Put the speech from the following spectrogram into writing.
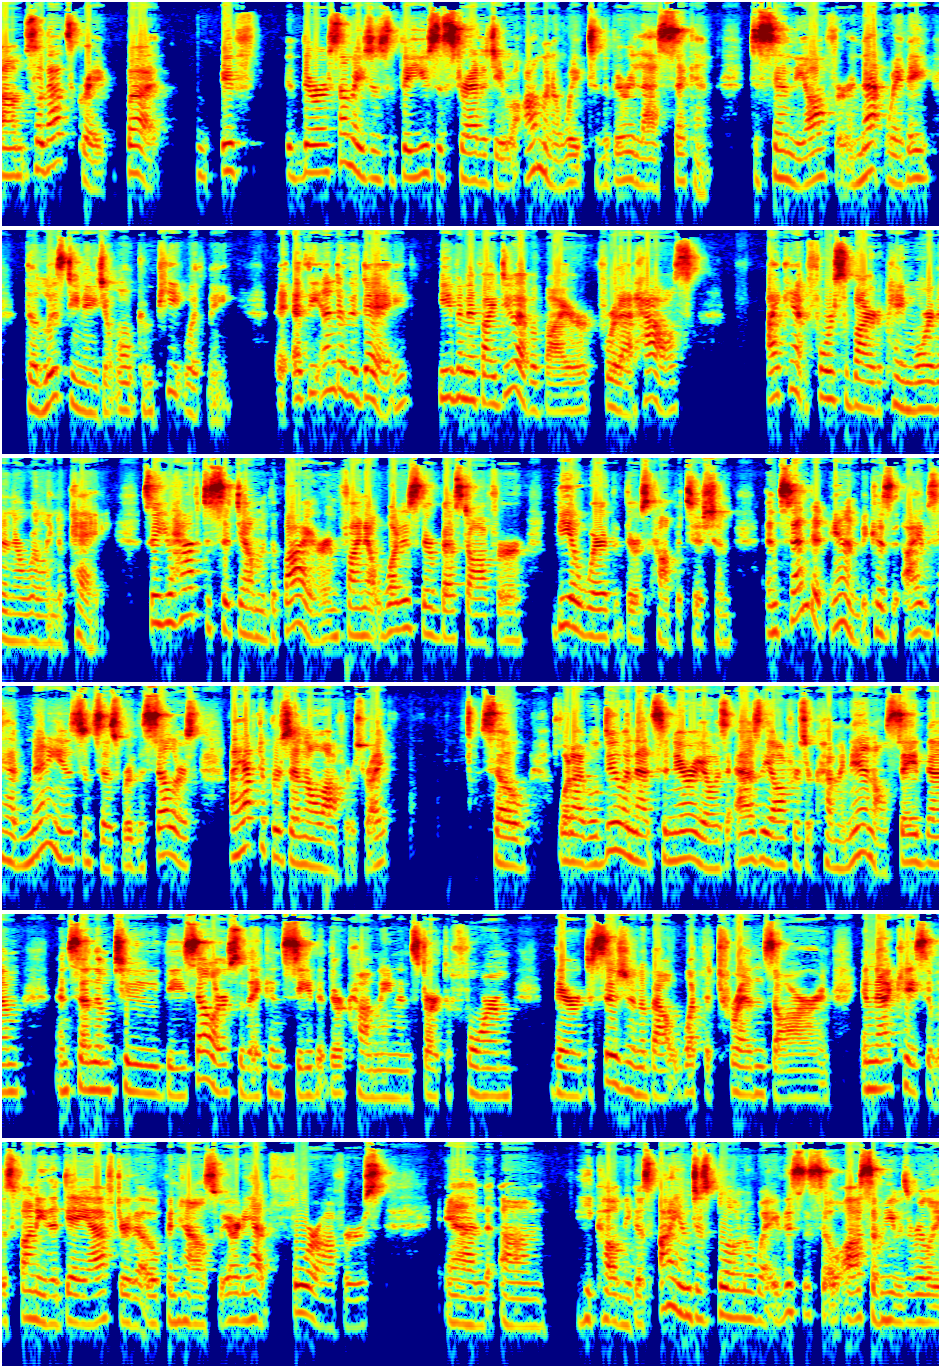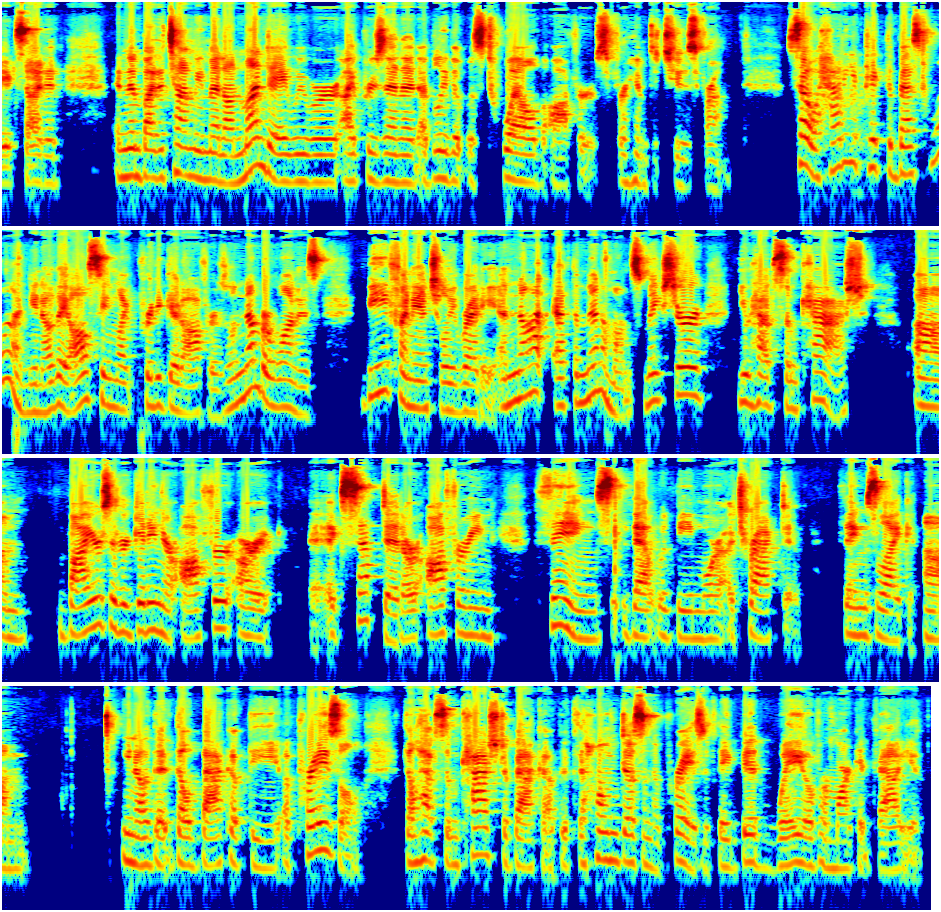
Um, so that's great. But if there are some agents that they use a strategy, well, I'm going to wait to the very last second to send the offer, and that way they the listing agent won't compete with me. At the end of the day, even if I do have a buyer for that house, I can't force a buyer to pay more than they're willing to pay. So you have to sit down with the buyer and find out what is their best offer, be aware that there's competition, and send it in because I've had many instances where the sellers, I have to present all offers, right? So, what I will do in that scenario is as the offers are coming in, I'll save them and send them to the seller so they can see that they're coming and start to form their decision about what the trends are. And in that case, it was funny the day after the open house, we already had four offers. And um, he called me, goes, I am just blown away. This is so awesome. He was really excited. And then by the time we met on Monday, we were, I presented, I believe it was 12 offers for him to choose from. So, how do you pick the best one? You know, they all seem like pretty good offers. Well, number one is be financially ready and not at the minimums. Make sure you have some cash. Um, buyers that are getting their offer are accepted are offering things that would be more attractive. Things like, um, you know, that they'll back up the appraisal they'll have some cash to back up if the home doesn't appraise, if they bid way over market value.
